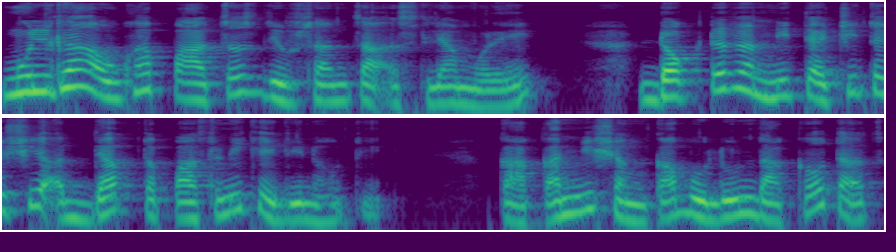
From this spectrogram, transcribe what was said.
मुलगा अवघा पाचच दिवसांचा असल्यामुळे डॉक्टरांनी त्याची तशी अद्याप तपासणी केली नव्हती. काकांनी शंका बोलून दाखवताच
